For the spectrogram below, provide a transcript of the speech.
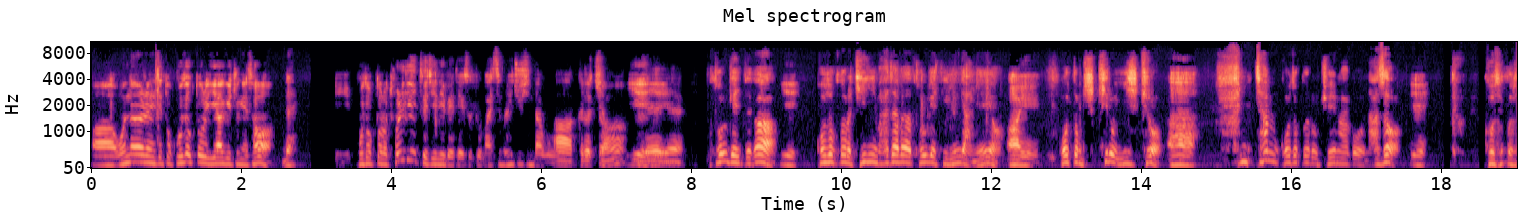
어, 오늘은 이제 또 고속도로 이야기 중에서 네. 이 고속도로 톨게이트 진입에 대해서 또 말씀을 해주신다고. 아, 그렇죠. 예, 예, 예. 톨게이트가 예. 고속도로 진입하자마자 톨게이트 있는 게 아니에요. 아, 예. 보통 10km, 20km, 아, 한참 고속도로 주행하고 나서 예. 고속도로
